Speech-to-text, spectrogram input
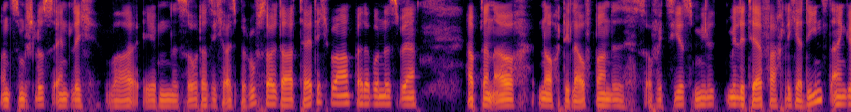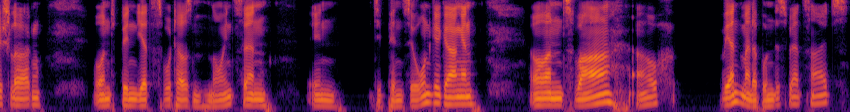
und zum Schluss endlich war eben so, dass ich als Berufssoldat tätig war bei der Bundeswehr habe dann auch noch die Laufbahn des Offiziers Mil Militärfachlicher Dienst eingeschlagen und bin jetzt 2019 in die Pension gegangen und war auch während meiner Bundeswehrzeit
